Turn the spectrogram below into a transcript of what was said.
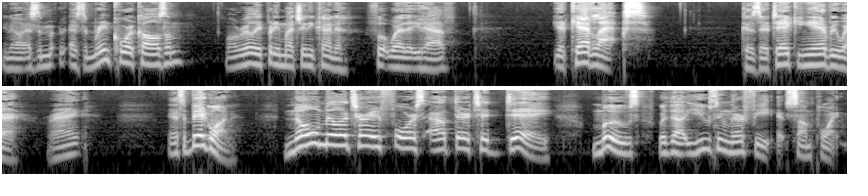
You know, as the as the Marine Corps calls them, well, really, pretty much any kind of footwear that you have, your Cadillacs, because they're taking you everywhere, right? And it's a big one. No military force out there today moves without using their feet at some point.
